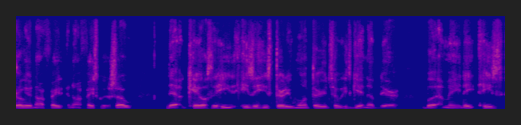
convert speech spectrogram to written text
earlier in our face in our Facebook show, that Kelce he he's he's 31, 32. He's getting up there. But I mean, they he's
